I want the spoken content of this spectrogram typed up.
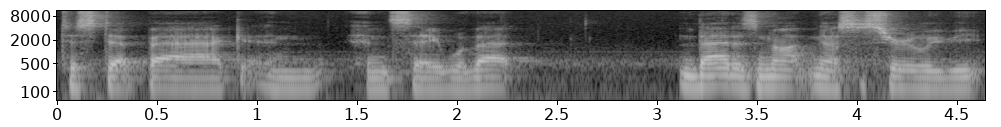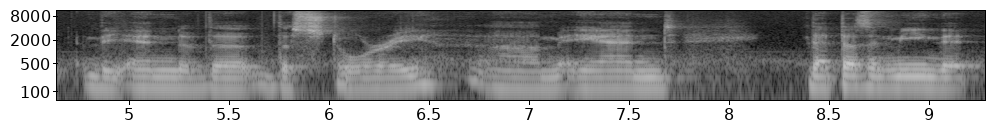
to step back and, and say, well, that that is not necessarily the, the end of the, the story. Um, and that doesn't mean that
